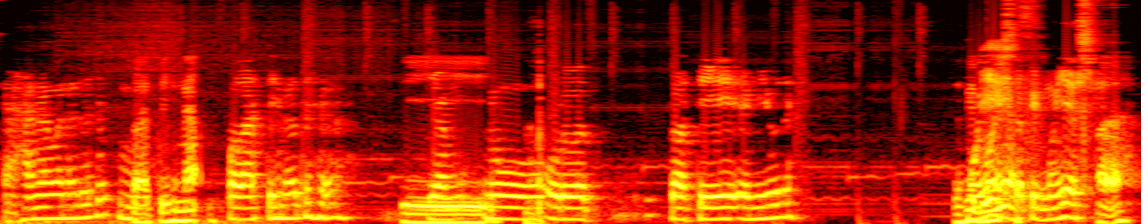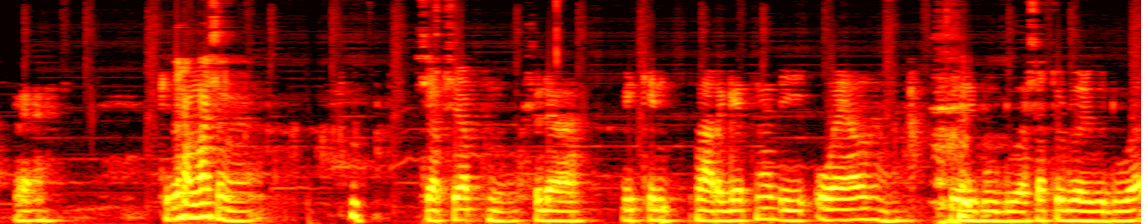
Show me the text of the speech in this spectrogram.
Tahan mana tuh sih? Pelatih nak Pelatih nanti ya. di Yang nu urut pelatih MU deh. Moyes, tapi Moyes. Ah, Ya. Kita mas nah, siap-siap hmm, sudah bikin targetnya di UL 2021 2002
